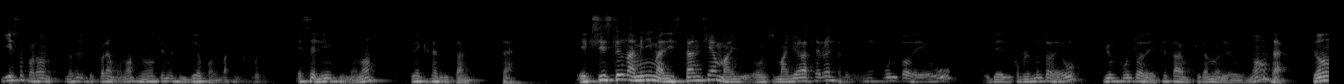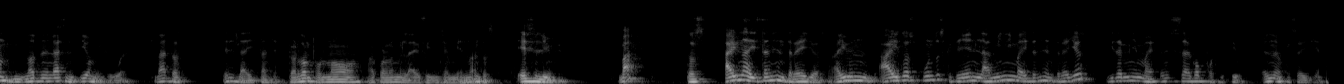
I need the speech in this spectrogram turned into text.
Y esto, perdón, no es el supremo, ¿no? Si no, no tiene sentido con la imagen que puse. Es el ínfimo, ¿no? Tiene que ser distancia. O sea, existe una mínima distancia mayor a cero entre un punto de U, del complemento de U, y un punto de Z quitándole U, ¿no? O sea, no, no tendría sentido mi figura. Entonces, esa es la distancia. Perdón por no acordarme la definición bien, ¿no? Entonces, es el ínfimo. ¿Va? Entonces, hay una distancia entre ellos. Hay, un, hay dos puntos que tienen la mínima distancia entre ellos y esa mínima distancia es algo positivo. Es lo que estoy diciendo.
